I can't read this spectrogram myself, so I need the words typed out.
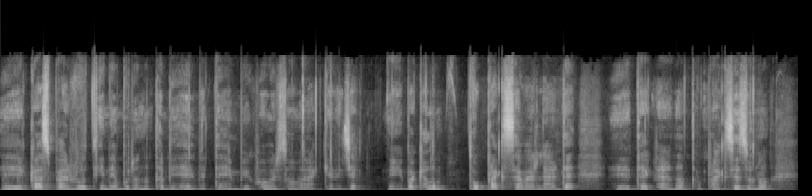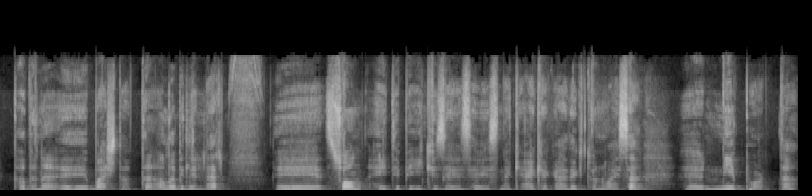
E, Kasper Ruud yine buranın tabii elbette en büyük favorisi olarak gelecek. E, bakalım toprak severler de e, tekrardan toprak sezonu tadını e, başlattı alabilirler. E, son ATP 250 seviyesindeki erkeklerdeki turnuva ise e, Newport'ta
